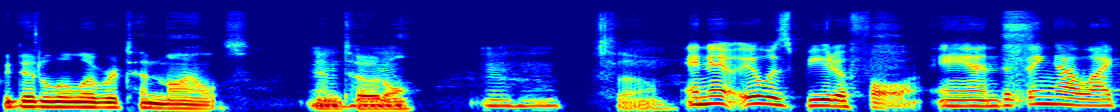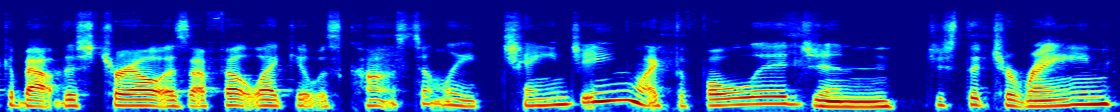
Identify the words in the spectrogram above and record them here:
we did a little over ten miles in Mhm. total. hmm So and it, it was beautiful. And the thing I like about this trail is I felt like it was constantly changing, like the foliage and just the terrain.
